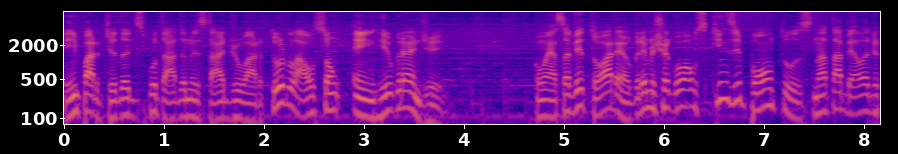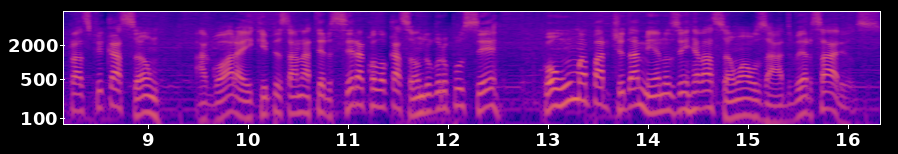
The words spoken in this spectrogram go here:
em partida disputada no estádio Arthur Lawson, em Rio Grande. Com essa vitória, o Grêmio chegou aos 15 pontos na tabela de classificação. Agora a equipe está na terceira colocação do grupo C, com uma partida a menos em relação aos adversários.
